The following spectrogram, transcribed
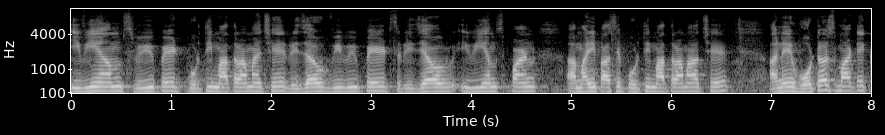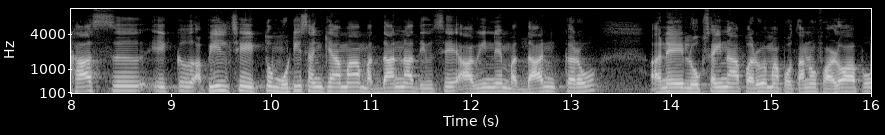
ઈવીએમ્સ, વીવીપેટ પૂરતી માત્રામાં છે. રિઝર્વ વીવીપેટ્સ, રિઝર્વ ઈવીએમ્સ પણ અમારી પાસે પૂરતી માત્રામાં છે. અને વોટર્સ માટે ખાસ એક અપીલ છે, એક તો મોટી સંખ્યામાં મતદાનના દિવસે આવીને મતદાન કરો. અને લોકશાહીના પર્વમાં પોતાનો ફાળો આપો.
